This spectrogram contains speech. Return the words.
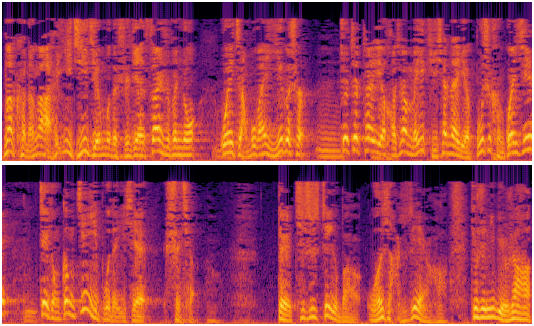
那可能啊，一集节目的时间三十分钟，我也讲不完一个事儿。嗯，这这他也好像媒体现在也不是很关心这种更进一步的一些事情。对，其实这个吧，我想是这样哈，就是你比如说哈，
